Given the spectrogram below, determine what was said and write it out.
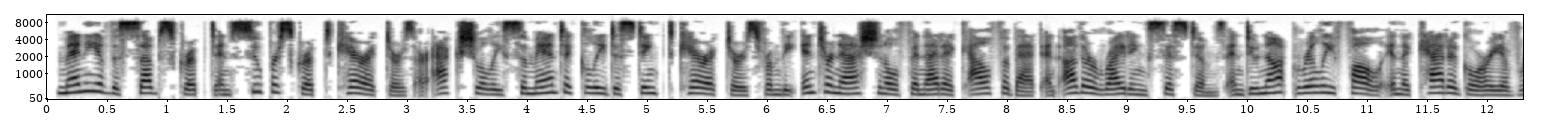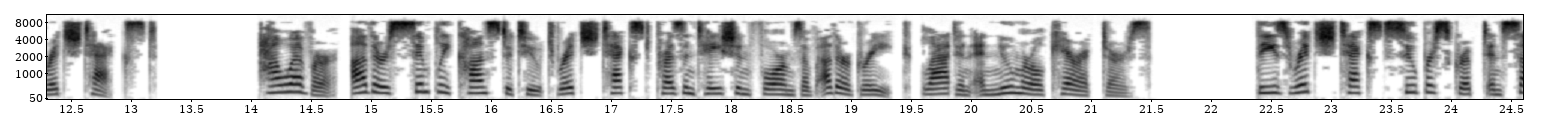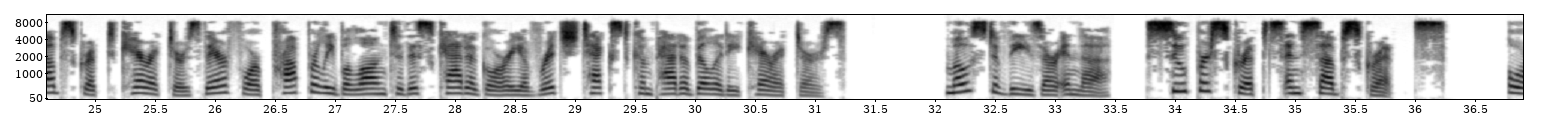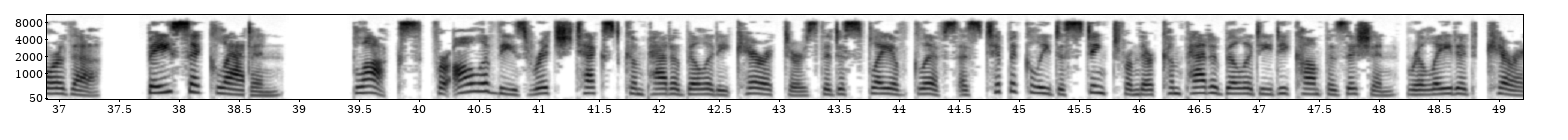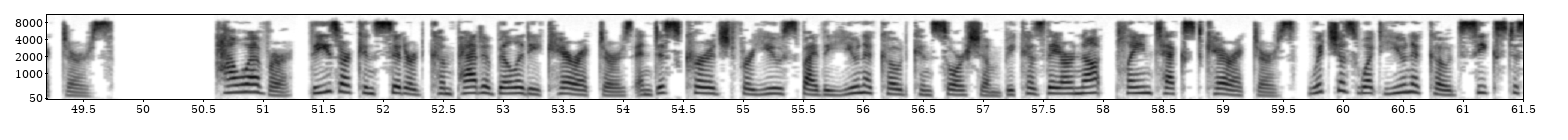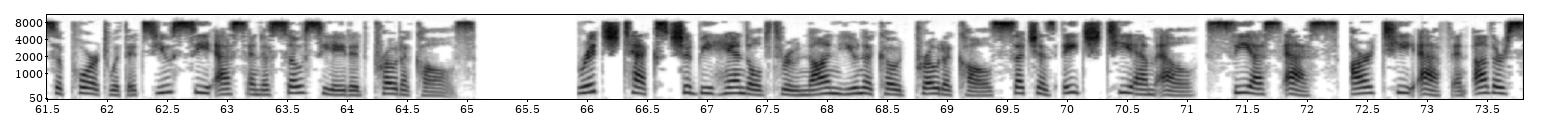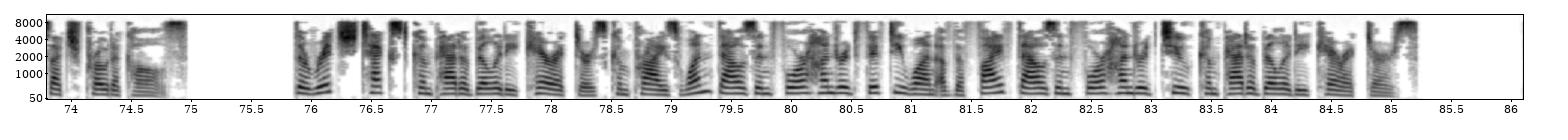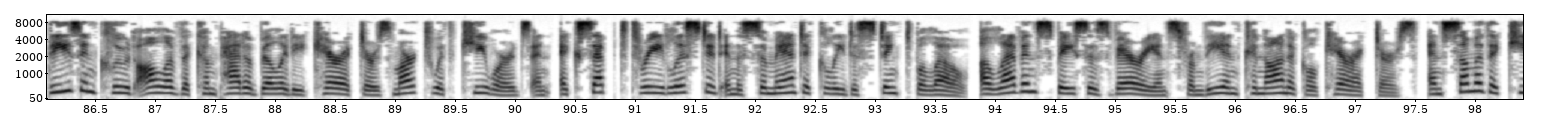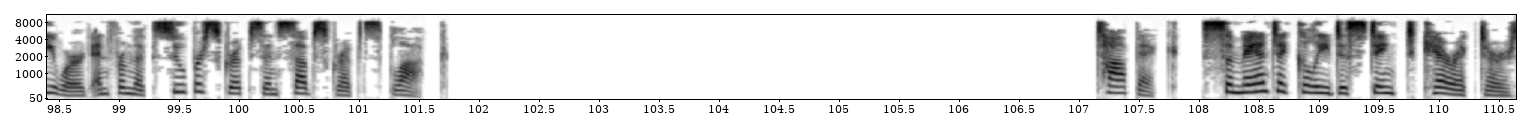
Many of the subscript and superscript characters are actually semantically distinct characters from the International Phonetic Alphabet and other writing systems and do not really fall in the category of rich text. However, others simply constitute rich text presentation forms of other Greek, Latin and numeral characters. These rich text superscript and subscript characters therefore properly belong to this category of rich text compatibility characters. Most of these are in the superscripts and subscripts, or the basic Latin blocks. For all of these rich text compatibility characters the display of glyphs is typically distinct from their compatibility decomposition related characters. However, these are considered compatibility characters and discouraged for use by the Unicode Consortium because they are not plain text characters, which is what Unicode seeks to support with its UCS and associated protocols. Rich text should be handled through non-Unicode protocols such as HTML, CSS, RTF and other such protocols. The rich text compatibility characters comprise 1,451 of the 5,402 compatibility characters. These include all of the compatibility characters marked with keywords and except three listed in the semantically distinct below, 11 spaces variants from the and canonical characters, and some of the keyword and from the superscripts and subscripts block. Topic: Semantically distinct characters.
